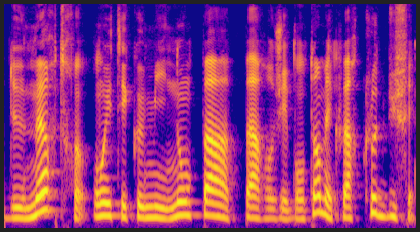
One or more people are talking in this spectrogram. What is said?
deux meurtres ont été commis non pas par Roger Bontemps, mais par Claude Buffet.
